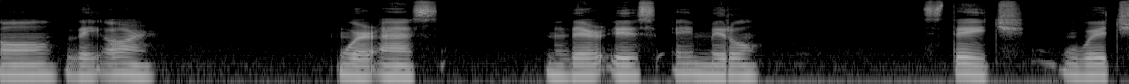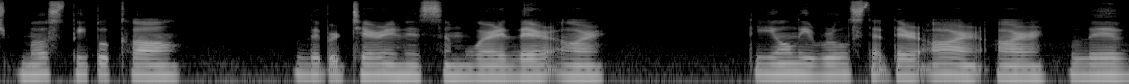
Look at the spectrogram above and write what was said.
all they are whereas there is a middle stage which most people call libertarianism where there are the only rules that there are are live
